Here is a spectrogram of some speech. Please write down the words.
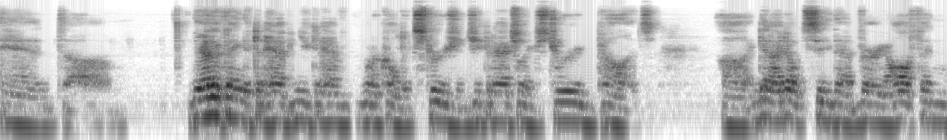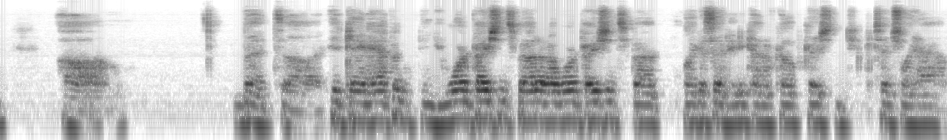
And um, the other thing that can happen, you can have what are called extrusions. You can actually extrude pellets. Uh, again, I don't see that very often, um, but uh, it can happen. And you warn patients about it. I warn patients about, like I said, any kind of complications you potentially have.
